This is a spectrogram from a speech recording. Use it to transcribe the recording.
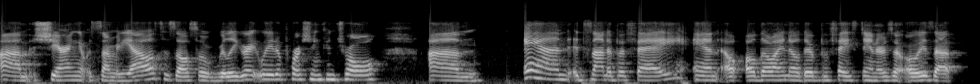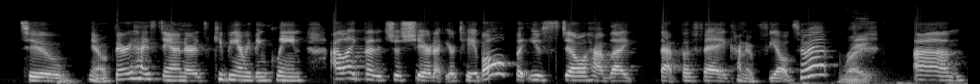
Um, sharing it with somebody else is also a really great way to portion control. Um, and it's not a buffet. And although I know their buffet standards are always up to you know very high standards, keeping everything clean, I like that it's just shared at your table, but you still have like that buffet kind of feel to it. Right. Um,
